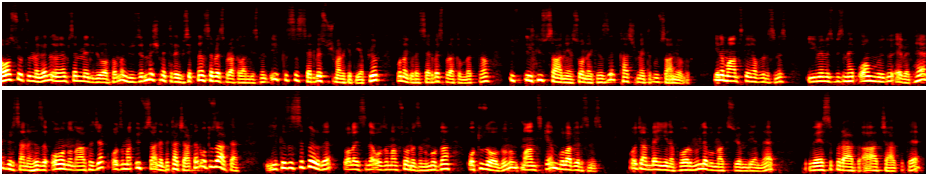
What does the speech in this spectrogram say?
Hava sürtünmelerinin önemsenmediği bir ortamda 125 metre yüksekten serbest bırakılan cismin ilk hızı serbest uçma hareketi yapıyor. Buna göre serbest bırakıldıktan ilk 100 saniye sonraki hızı kaç metre bu saniye olur? Yine mantıken yapabilirsiniz. İvmemiz bizim hep 10 muydu? Evet. Her bir saniye hızı 10'un artacak. O zaman 3 saniyede kaç artar? 30 artar. İlk hızı 0'dı. Dolayısıyla o zaman son hızının burada 30 olduğunu mantıken bulabilirsiniz. Hocam ben yine formülle bulmak istiyorum diyenler V0 artı A çarpı T.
